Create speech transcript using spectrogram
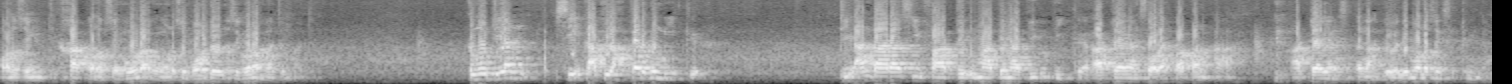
Ono sing dihak, ono sing ora, ono sing bodoh, ono sing ora macam-macam. Kemudian si Kabil Akbar itu mikir, di antara sifat umat Nabi itu tiga. Ada yang soleh papan A, ada yang setengah dua, lima yang sedengah.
